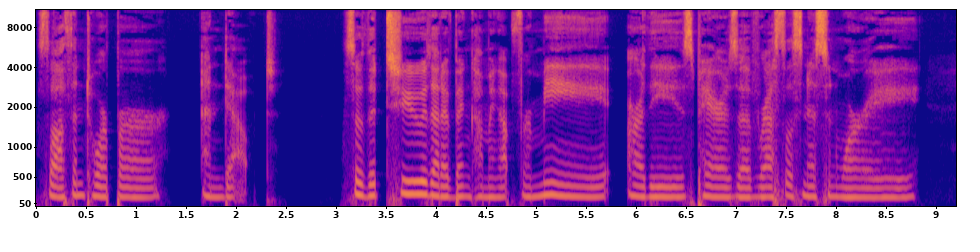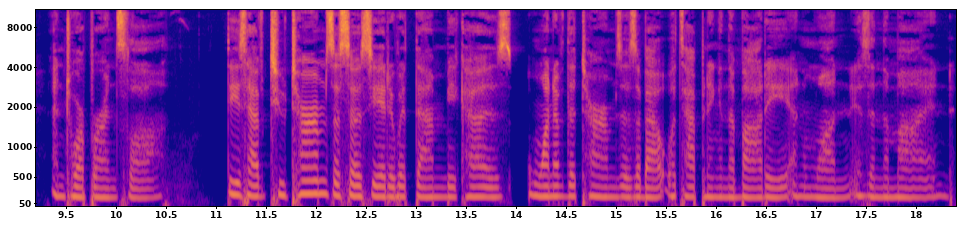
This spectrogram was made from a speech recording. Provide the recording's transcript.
sloth and torpor, and doubt. So the two that have been coming up for me are these pairs of restlessness and worry and torpor and sloth. These have two terms associated with them because one of the terms is about what's happening in the body and one is in the mind.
